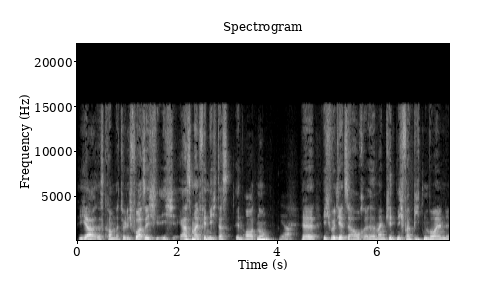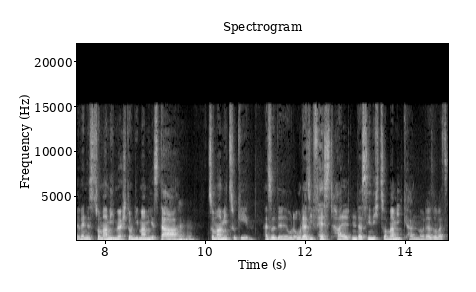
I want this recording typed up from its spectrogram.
Ja, das kommt natürlich vor. Also ich, ich erstmal finde ich das in Ordnung. Ja. Äh, ich würde jetzt auch äh, mein Kind nicht verbieten wollen, äh, wenn es zur Mami möchte und die Mami ist da, Mhm. zur Mami zu gehen. Also oder, oder sie festhalten, dass sie nicht zur Mami kann oder sowas.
